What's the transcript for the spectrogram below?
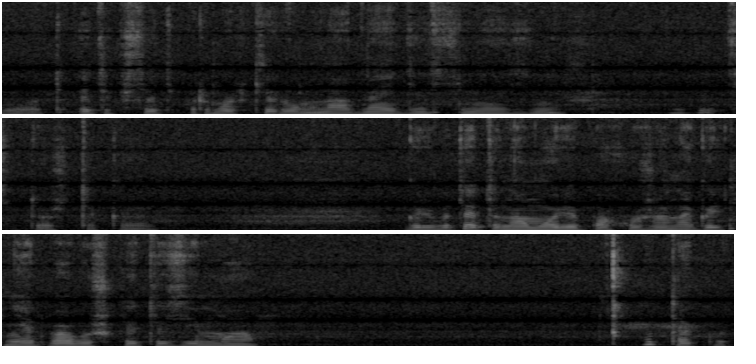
Вот. Это, кстати, промаркирована одна единственная из них. Видите, тоже такая. Говорю, вот это на море похоже. Она говорит, нет, бабушка, это зима. Вот так вот.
